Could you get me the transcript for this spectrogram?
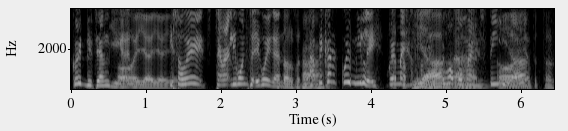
kowe dijangki kan. Oh iya iya iya. Iso wae cewek limo tidak kowe kan. Betul, betul. Tapi kan kowe milih, meh Tetep Iya. selingkuh apa bertahan. meh setia. Oh iya betul.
